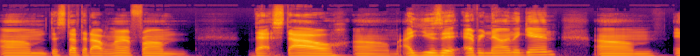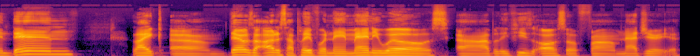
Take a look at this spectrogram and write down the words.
um, the stuff that I've learned from that style. Um, I use it every now and again, um, and then like um, there was an artist I played for named Manny Wells. Uh, I believe he's also from Nigeria.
